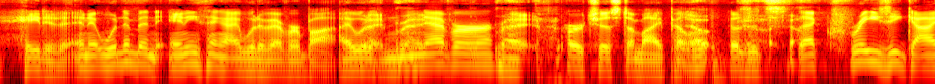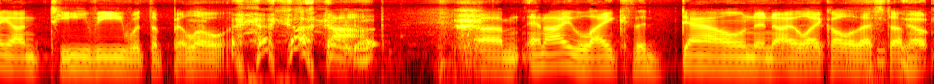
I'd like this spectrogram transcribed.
hated it, and it wouldn't have been anything I would have ever bought. I would have Right, right, never right. purchased a MyPillow because it's that crazy guy on TV with the pillow. Stop. Um, and I like the down, and I like all of that stuff Yep.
